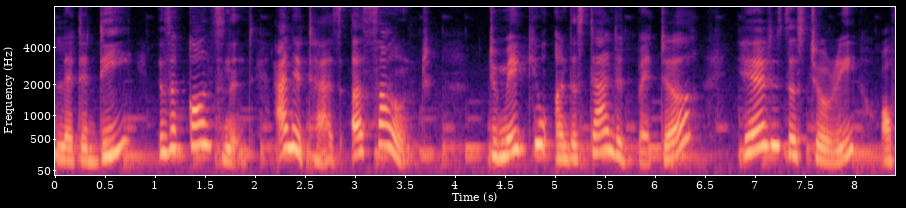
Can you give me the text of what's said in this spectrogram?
Letter D is a consonant and it has a sound. To make you understand it better, here is the story of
